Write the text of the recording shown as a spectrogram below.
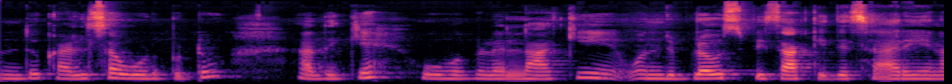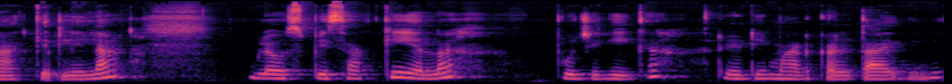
ಒಂದು ಕಳಸ ಉಡ್ಬಿಟ್ಟು ಅದಕ್ಕೆ ಹೂವುಗಳೆಲ್ಲ ಹಾಕಿ, ಒಂದು ಬ್ಲೌಸ್ ಪೀಸ್ ಹಾಕಿದ್ದೆ ಸ್ಯಾರಿ ಏನು ಹಾಕಿರಲಿಲ್ಲ. ಬ್ಲೌಸ್ ಪೀಸ್ ಹಾಕಿ ಎಲ್ಲ ಪೂಜೆಗೆ ಈಗ ರೆಡಿ ಮಾಡ್ಕೊಳ್ತಾ ಇದ್ದೀನಿ.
